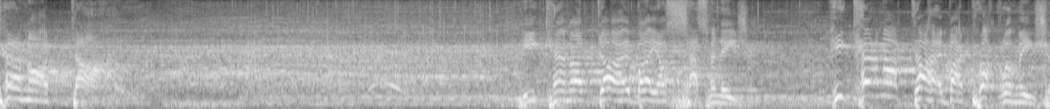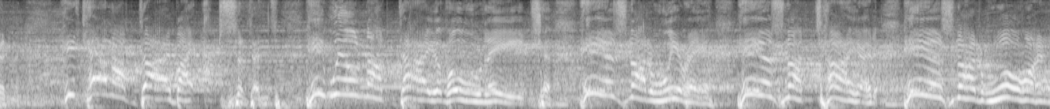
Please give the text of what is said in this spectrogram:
cannot die. He cannot die by assassination. He cannot die by proclamation. He cannot die by accident. He will not die of old age. He is not weary. He is not tired. He is not worn.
